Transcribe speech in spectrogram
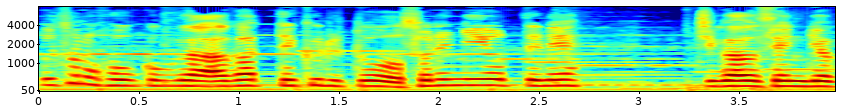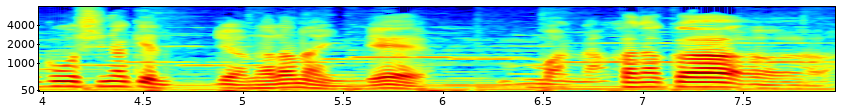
嘘の報告が上がってくると、それによってね、違う戦略をしなきゃならないんで、まあ、なかなか、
